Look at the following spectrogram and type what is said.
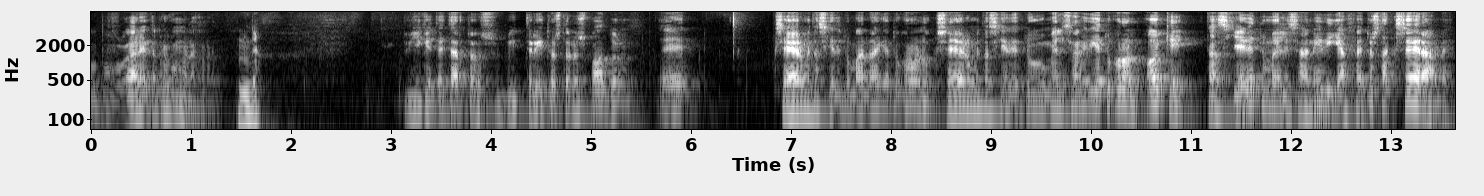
Από Βουλγαρία τα προηγούμενα χρόνια. Ναι. Βγήκε τέταρτος, τρίτος τέλος πάντων. Ε, Ξέρουμε τα σχέδια του Μανά για του χρόνου. Ξέρουμε τα σχέδια του Μελισανίδη για του χρόνου. OK. Okay. Τα σχέδια του Μελισανίδη για φέτος τα ξέραμε.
